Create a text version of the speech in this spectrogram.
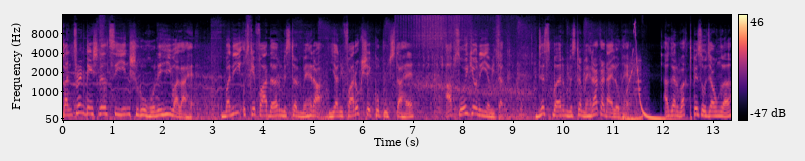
कन्फ्रंटेशनल सीन शुरू होने ही वाला है। बनी उसके फादर मिस्टर मेहरा, यानी फारूक शेख को पूछता है, आप सोए क्यों नहीं अभी तक? जिस पर मिस्टर मेहरा का डायलॉग है। अगर वक्त पे सो जाऊँगा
